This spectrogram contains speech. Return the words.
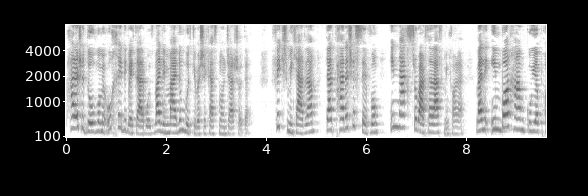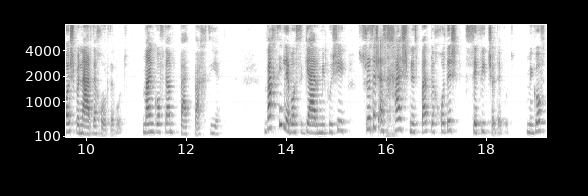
پرش دوم او خیلی بهتر بود ولی معلوم بود که به شکست منجر شده. فکر می کردم در پرش سوم این نقص رو برطرف می‌کنه ولی این بار هم گویا پاش به نرده خورده بود. من گفتم بدبختیه. وقتی لباس گرم می پوشید صورتش از خشم نسبت به خودش سفید شده بود. می‌گفت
